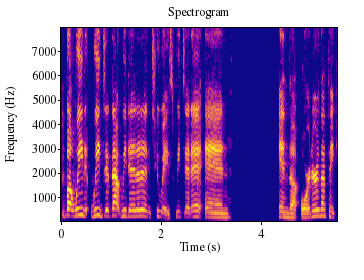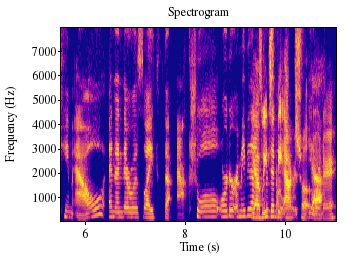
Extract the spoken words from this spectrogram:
but we we did that we did it in two ways we did it in in the order that they came out and then there was like the actual order or maybe that was we did the Wars. actual yeah, order.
